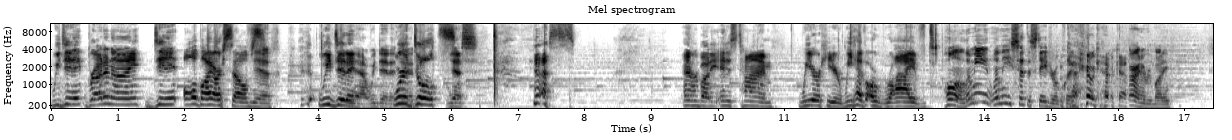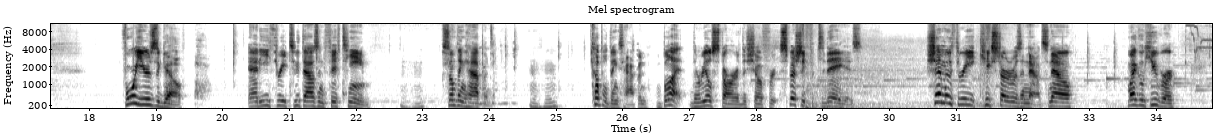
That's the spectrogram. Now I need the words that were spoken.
We did it. Brad and I did it all by ourselves. Yeah. We did it. Yeah, we did it. We're dude. adults. Yes. Yes. Everybody, it is time. We are here. We have arrived. Hold on. Let me let me set the stage real quick. okay, okay. okay. All right, everybody. Four years ago, at E E3 2015, something happened. Mhm. Couple things happened, but the real star of the show, for especially for today, is Shenmue 3 Kickstarter was announced. Now, Michael Huber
